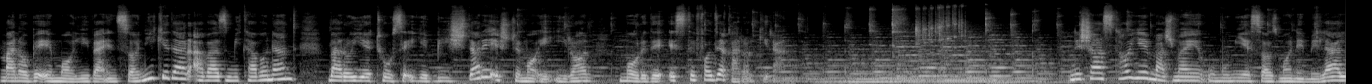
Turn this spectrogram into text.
منابع مالی و انسانی که در عوض می توانند برای توسعه بیشتر اجتماع ایران مورد استفاده قرار گیرند. نشست های مجمع عمومی سازمان ملل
